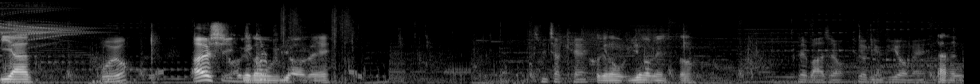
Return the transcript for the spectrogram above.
미안. 뭐요? 아저씨 거기 이걸 너무 위험해. 침착해. 거기 너무 위험했어. 그래 맞아. 여긴 위험해. 나는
